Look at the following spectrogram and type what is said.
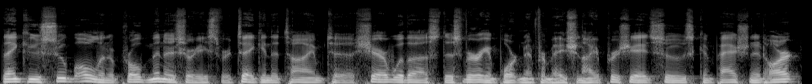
Thank you, Sue Bohlin of Probe Ministries, for taking the time to share with us this very important information. I appreciate Sue's compassionate heart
